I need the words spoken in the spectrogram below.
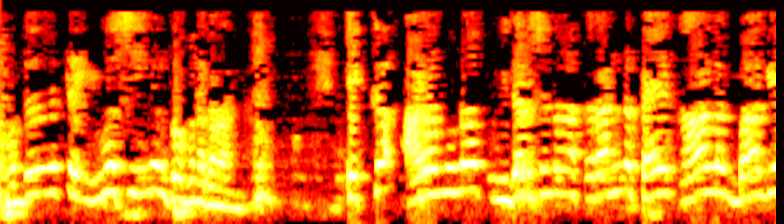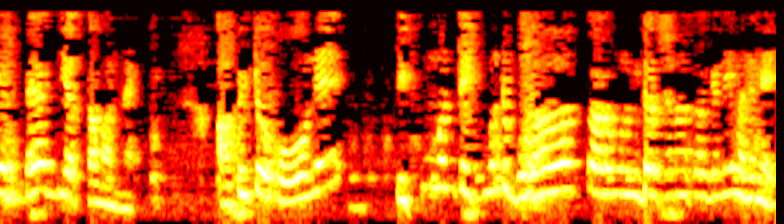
හොඳට ඉවසීමෙන් ප්‍රගුණ කරන්න. එක අරමුණක් විදර්ශනා කරන්න පැය කාලක් භාගයක් පැයක් ගියක් කමන්නේ අපිට ඕනේ ඉක්මනට ඉක්මනට ගොඩාක් අරමුණු විදර්ශනා කර ගැනීම නෙමෙයි.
